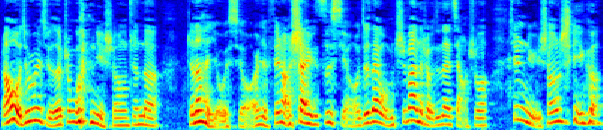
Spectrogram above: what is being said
然后我就会觉得中国的女生真的。真的很优秀，而且非常善于自省。我就在我们吃饭的时候就在讲说，就是女生是一个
